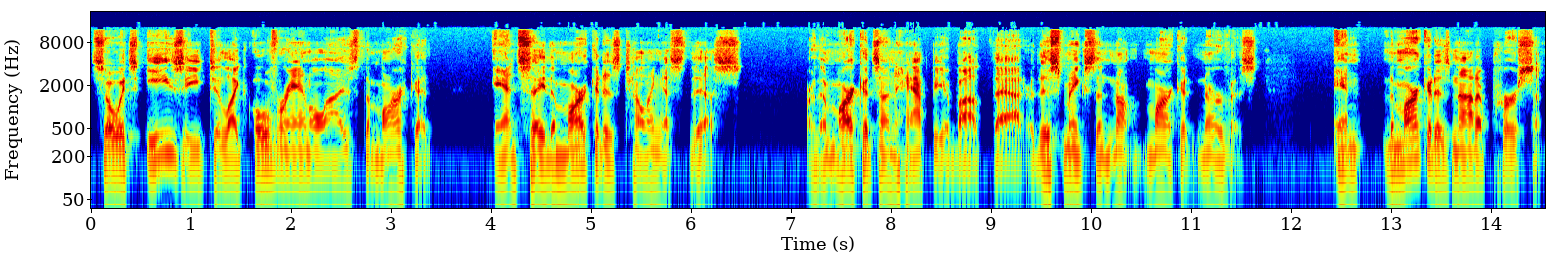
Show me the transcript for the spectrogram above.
So it's easy to like overanalyze the market and say the market is telling us this or the market's unhappy about that, or this makes the market nervous. And the market is not a person.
